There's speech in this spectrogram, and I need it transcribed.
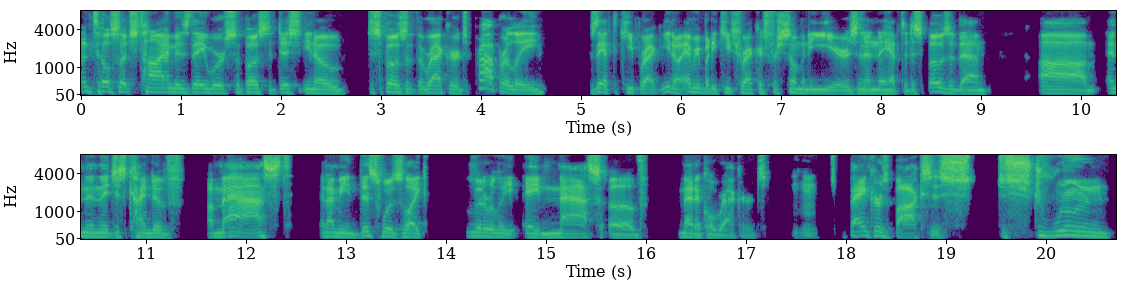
until such time as they were supposed to dis you know dispose of the records properly because they have to keep rec you know everybody keeps records for so many years and then they have to dispose of them um and then they just kind of amassed and i mean this was like literally a mass of medical records Mhm. bankers boxes just strewn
